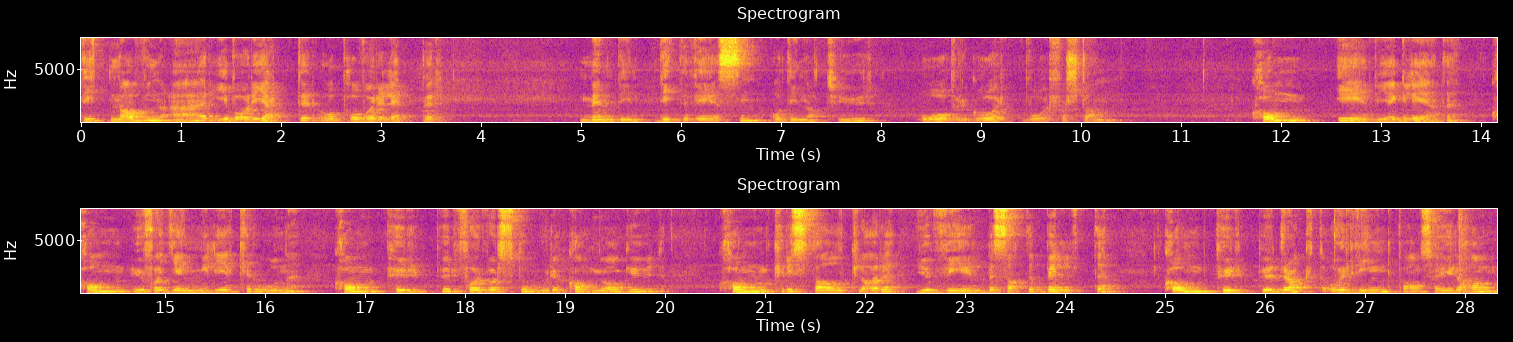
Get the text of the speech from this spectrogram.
Ditt navn er i våre hjerter og på våre lepper. Men din, ditt vesen og din natur overgår vår forstand. Kom, evige glede. Kom, uforgjengelige krone. Kom, purpur for vår store konge og Gud. Kom, krystallklare, juvelbesatte belte. Kom, purpurdrakt og ring på hans høyre hånd.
